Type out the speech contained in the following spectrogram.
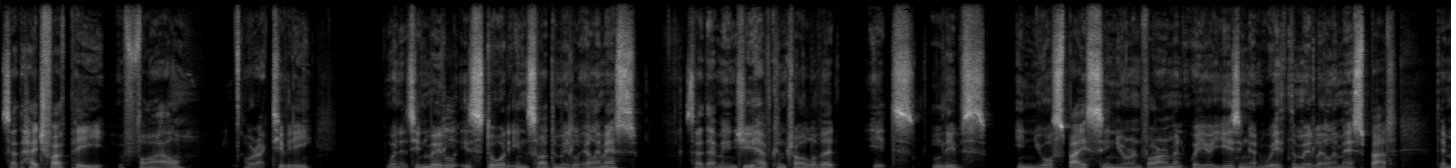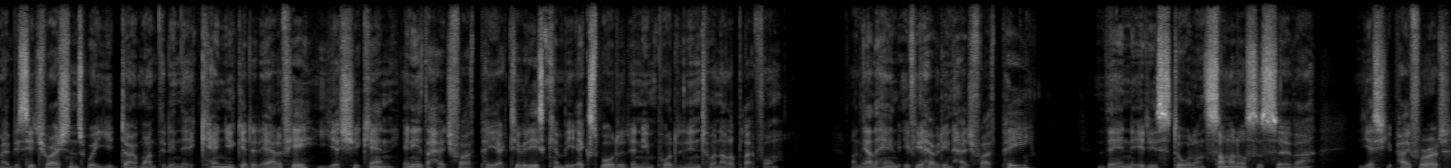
So the H5P file or activity when it's in Moodle is stored inside the Moodle LMS. So that means you have control of it. It lives in your space, in your environment where you're using it with the Moodle LMS, but there may be situations where you don't want that in there. Can you get it out of here? Yes, you can. Any of the H5P activities can be exported and imported into another platform. On the other hand, if you have it in H5P, then it is stored on someone else's server. Yes, you pay for it,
